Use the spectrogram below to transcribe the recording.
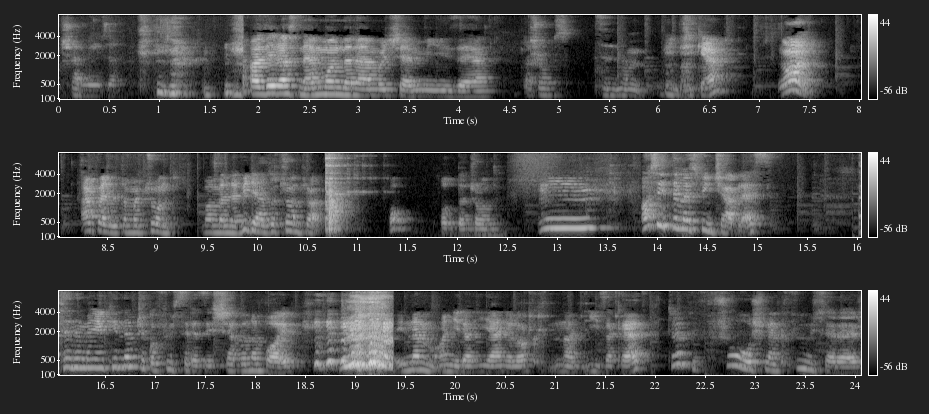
Semmi íze. Azért azt nem mondanám, hogy semmi íze. Tasomsz. Szerintem pincsike. Jaj! Elfelejtettem a csont. Van benne, vigyázz a csontra. Hopp, ott a csont. Mm, azt hittem, ez fincsább lesz. Szerintem egyébként nem csak a fűszerezéssel van a baj. Én nem annyira hiányolok nagy ízeket. Tök sós, meg fűszeres.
